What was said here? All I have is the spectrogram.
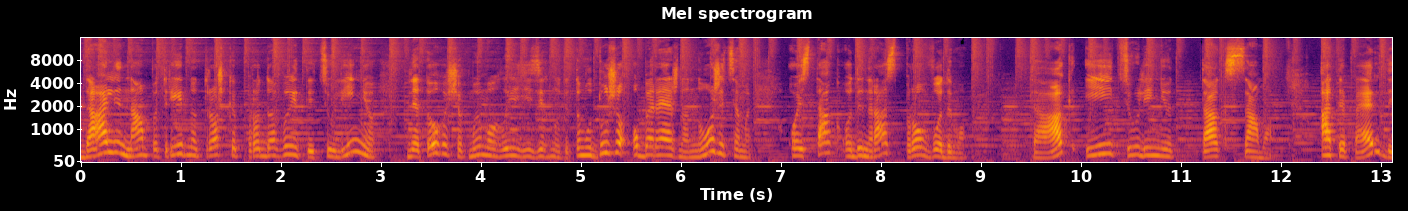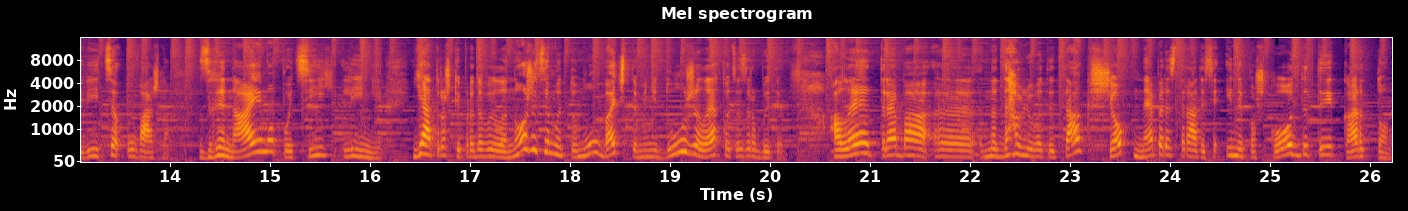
Далі нам потрібно трошки продавити цю лінію для того, щоб ми могли її зігнути. Тому дуже обережно ножицями ось так один раз проводимо. Так, і цю лінію так само. А тепер дивіться уважно. Згинаємо по цій лінії. Я трошки продавила ножицями, тому бачите, мені дуже легко це зробити. Але треба е, надавлювати так, щоб не перестаратися і не пошкодити картон.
